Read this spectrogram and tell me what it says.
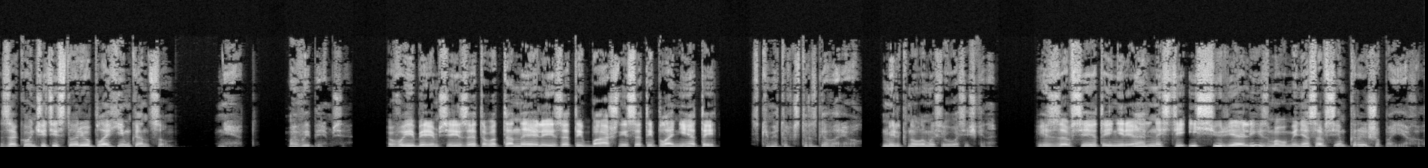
Закончить историю плохим концом? Нет, мы выберемся. Выберемся из этого тоннеля, из этой башни, с этой планеты. С кем я только что разговаривал? Мелькнула мысль Васечкина. Из-за всей этой нереальности и сюрреализма у меня совсем крыша поехала.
